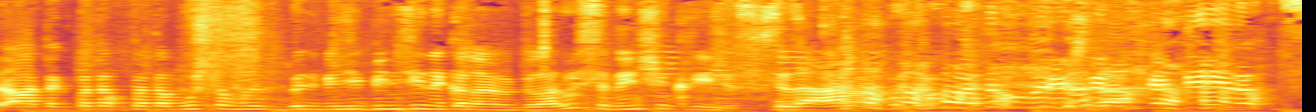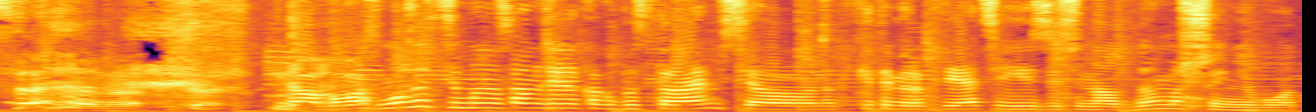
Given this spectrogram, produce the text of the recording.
а, так потому, что мы бен- бензин экономим в Беларуси, нынче кризис. Все Да. знают, поэтому, поэтому мы решили скооперироваться. Да, по возможности мы на самом деле как бы стараемся на какие-то мероприятия ездить и на одной машине, вот.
